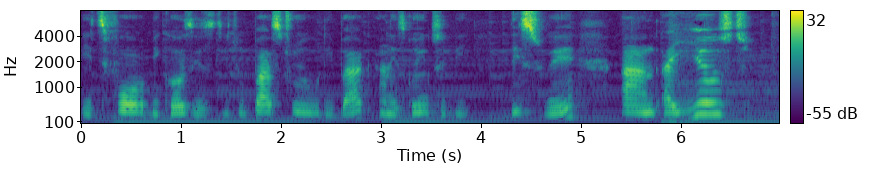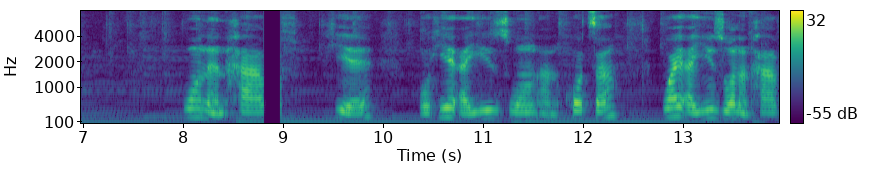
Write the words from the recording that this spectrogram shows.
it's four because it will pass through the back and it's going to be this way and I used one and half here or here I use one and quarter. Why I use one and half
